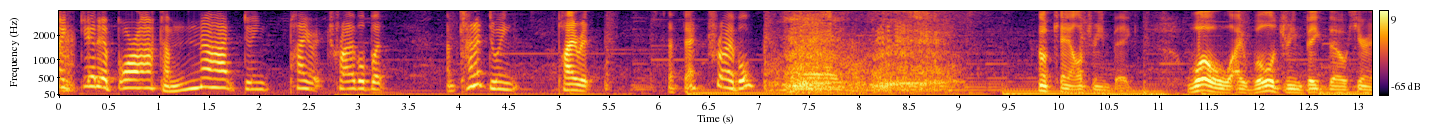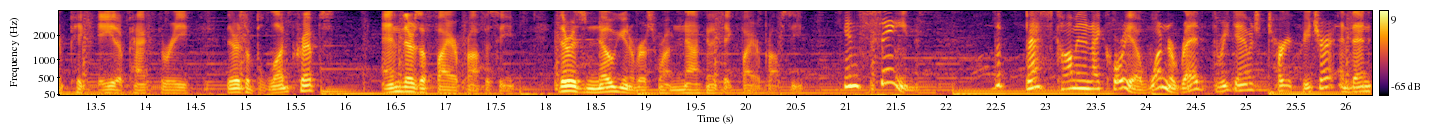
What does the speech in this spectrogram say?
I get it, Borak. I'm not doing Pirate Tribal, but I'm kind of doing Pirate Effect Tribal. Okay, I'll dream big. Whoa, I will dream big though here in pick 8 of pack 3. There's a Blood Crypt and there's a Fire Prophecy. There is no universe where I'm not going to take Fire Prophecy. Insane! The best common in Ikoria. One to red, three damage target creature, and then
